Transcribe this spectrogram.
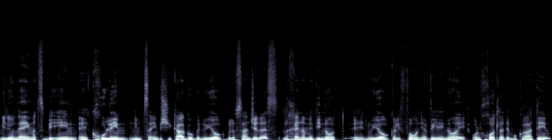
מיליוני מצביעים אה, כחולים נמצאים בשיקגו, בניו יורק, בלוס אנג'לס, לכן המדינות אה, ניו יורק, קליפורניה ואילינוי הולכות לדמוקרטים,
